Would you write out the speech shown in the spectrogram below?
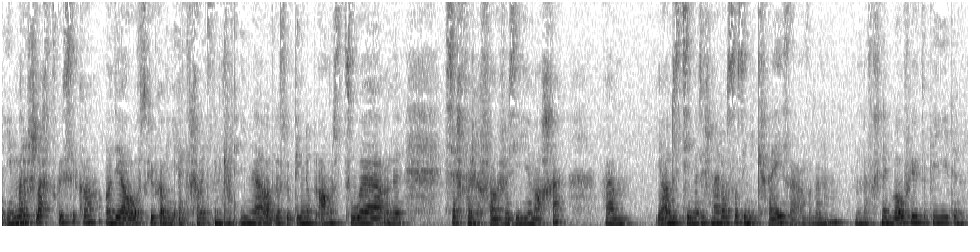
ich immer ein schlechtes Gewissen. Gehabt. Und ich habe oft das Gefühl, meine Eltern kommen jetzt nicht gerade rein oder es schaut irgendjemand anderes zu. Und dann ist echt völlig falsch, was sie machen. Ähm, ja, und das zieht natürlich nicht auch so seine Kreise. Also wenn, wenn man sich nicht wohlfühlt dabei, dann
